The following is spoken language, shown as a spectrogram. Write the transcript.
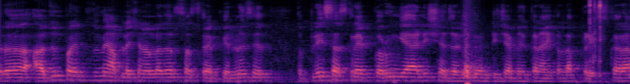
तर अजूनपर्यंत तुम्ही आपल्या चॅनलला जर सबस्क्राईब केलं नसेल तर प्लीज सबस्क्राईब करून घ्या आणि शेजारी घंटीच्या बेलकन ऐकायला प्रेस करा.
